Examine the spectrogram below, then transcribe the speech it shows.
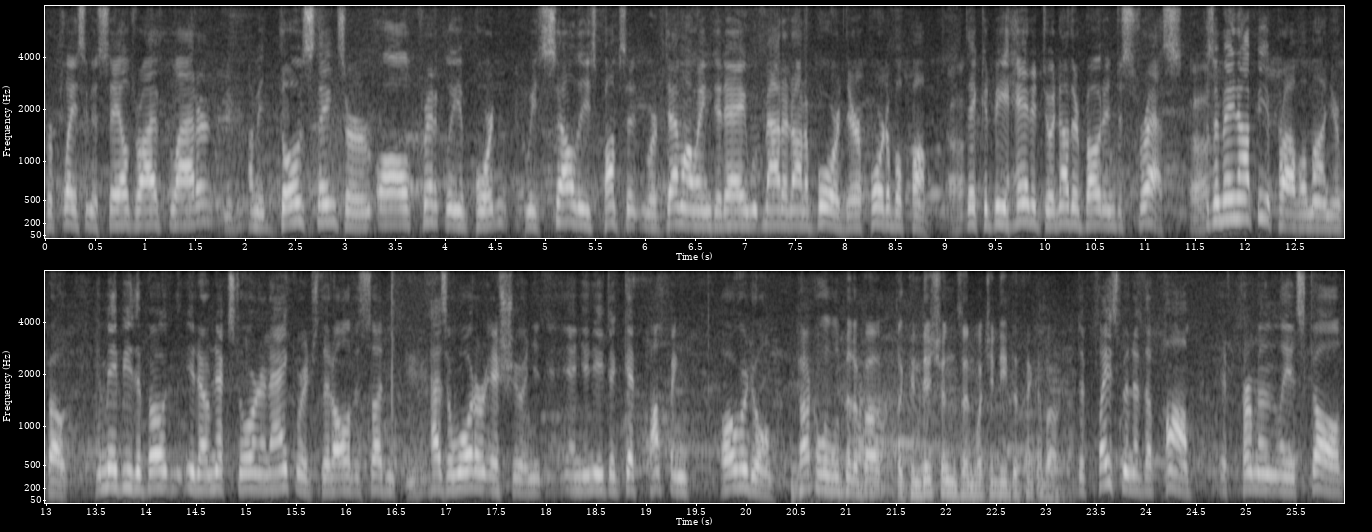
replacing a sail drive bladder. Mm-hmm. I mean, those things are all critically important. We sell these pumps that we're demoing today mounted on a board. They're a portable pump. Uh-huh. They could be handed to another boat in distress because uh-huh. there may not be a problem on your boat. It may be the boat, you know, next door in an anchorage that all of a sudden mm-hmm. has a water issue and you, and you need to get pumping over to them. Talk a little bit about the conditions and what you need to think about. The placement of the pump, if permanently installed,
